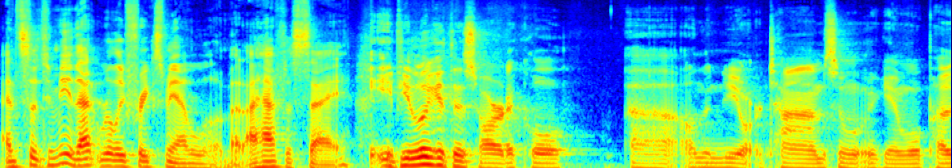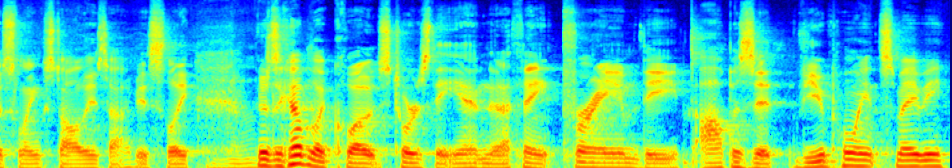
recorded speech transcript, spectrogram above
And so to me that really freaks me out a little bit, I have to say. If you look at this article, uh, on the New York Times, and again, we'll post links to all these. Obviously, mm-hmm. there's a couple of quotes towards the end that I think frame the opposite viewpoints, maybe.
